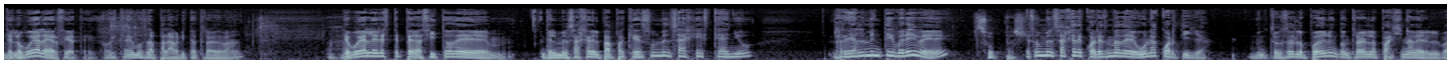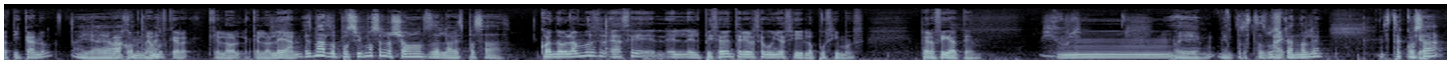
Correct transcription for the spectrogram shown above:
Te lo voy a leer, fíjate. Hoy traemos la palabrita otra vez, ¿va? Ajá. Te voy a leer este pedacito de, del mensaje del Papa, que es un mensaje este año realmente breve, ¿eh? Súper. Es un mensaje de cuaresma de una cuartilla. Entonces lo pueden encontrar en la página del Vaticano. Ahí, ahí abajo. Recomendamos que, que lo, que lo lean. Es más, lo pusimos en los show notes de la vez pasada. Cuando hablamos hace el, el episodio anterior, según yo, sí lo pusimos. Pero fíjate. Mm, Oye, mientras estás buscándole, esta cosa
